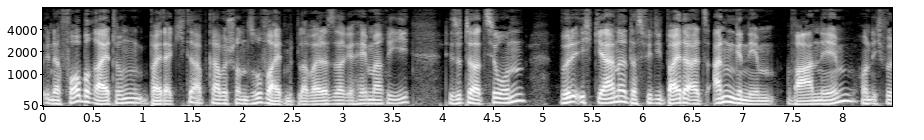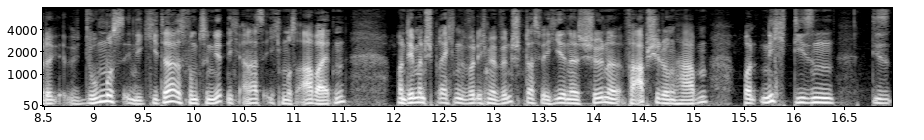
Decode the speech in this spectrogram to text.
in der Vorbereitung bei der Kita-Abgabe schon so weit mittlerweile, dass ich sage, hey Marie, die Situation würde ich gerne, dass wir die beide als angenehm wahrnehmen und ich würde, du musst in die Kita, es funktioniert nicht anders, ich muss arbeiten und dementsprechend würde ich mir wünschen, dass wir hier eine schöne Verabschiedung haben und nicht diesen, diese,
